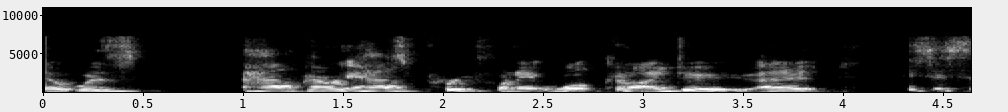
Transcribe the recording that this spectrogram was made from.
that was apparently has proof on it. What can I do? And it, it's just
